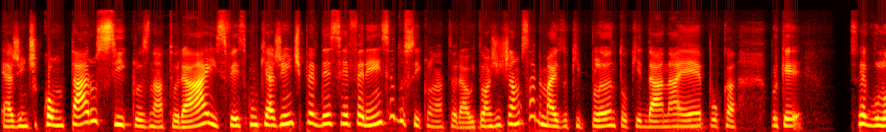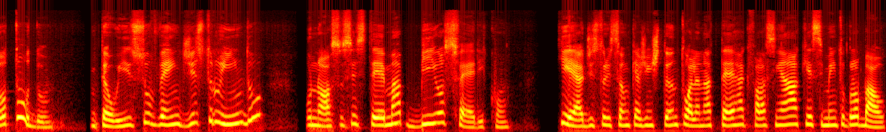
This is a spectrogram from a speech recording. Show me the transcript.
a gente contar os ciclos naturais fez com que a gente perdesse referência do ciclo natural. Então, a gente já não sabe mais o que planta, o que dá na época, porque isso regulou tudo. Então, isso vem destruindo o nosso sistema biosférico, que é a destruição que a gente tanto olha na Terra, que fala assim, ah, aquecimento global.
